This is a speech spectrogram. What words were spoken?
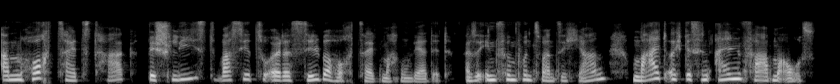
am Hochzeitstag beschließt, was ihr zu eurer Silberhochzeit machen werdet. Also in 25 Jahren. Malt euch das in allen Farben aus.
